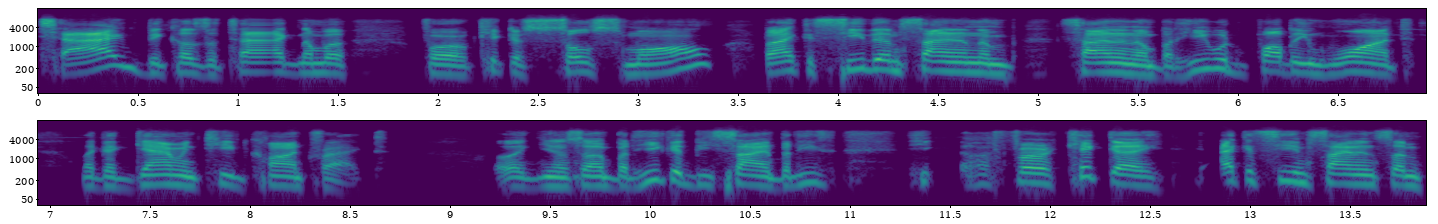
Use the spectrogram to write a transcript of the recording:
tagged because the tag number for a kicker is so small, but I could see them signing him, signing him. But he would probably want like a guaranteed contract, like you know. So, but he could be signed. But he's he uh, for a kicker, I could see him signing some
